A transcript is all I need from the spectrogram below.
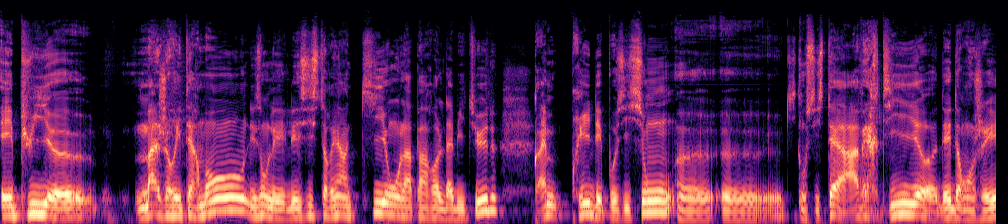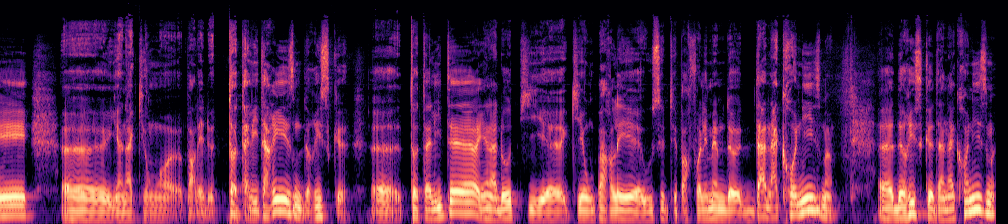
Et puis, euh, majoritairement, disons, les, historiens qui ont la parole d'habitude, quand même pris des positions euh, euh, qui consistaient à avertir des dangers. Euh, il y en a qui ont parlé de totalitarisme, de risques totalitaires. Il y en a d'autres qui, qui ont parlé, ou c'était parfois les mêmes, d'anachronisme, de, risques d'anachronisme.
